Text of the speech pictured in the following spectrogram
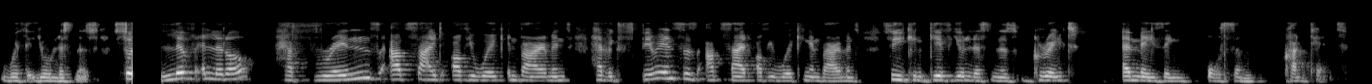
with your listeners. So live a little have friends outside of your work environment, have experiences outside of your working environment, so you can give your listeners great, amazing, awesome content.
